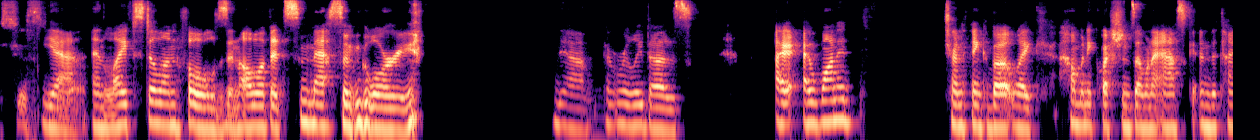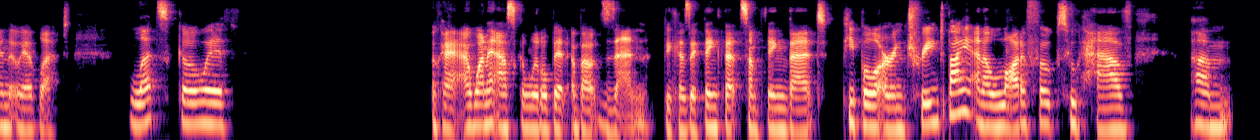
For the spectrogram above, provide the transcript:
It's just yeah, you know. and life still unfolds in all of its mess and glory. yeah, it really does. I I wanted trying to think about like how many questions I want to ask in the time that we have left. Let's go with Okay, I want to ask a little bit about Zen because I think that's something that people are intrigued by, and a lot of folks who have um,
